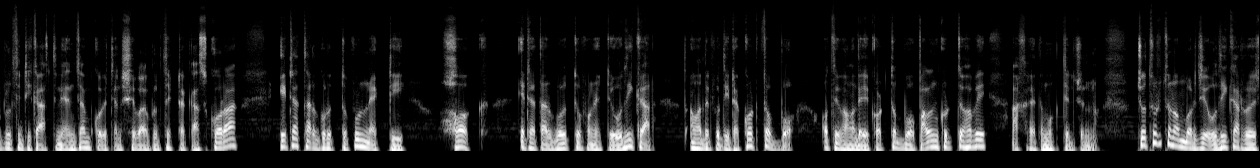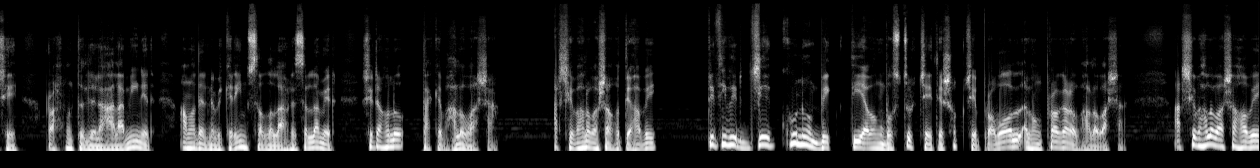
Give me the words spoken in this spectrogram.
প্রতিটি কাজ তিনি আঞ্জাম করেছেন, সেভাবে প্রত্যেকটা কাজ করা, এটা তার গুরুত্বপূর্ণ একটি হক, এটা তার গুরুত্বপূর্ণ একটি অধিকার, আমাদের প্রতি এটা কর্তব্য, অতএব আমাদের এই কর্তব্য পালন করতে হবে আখরাতে মুক্তির জন্য। চতুর্থ নম্বর যে অধিকার রয়েছে রহমতুল্লাহ আলমিনের, আমাদের নবী করিম সাল্লাহ সাল্লামের, সেটা হলো তাকে ভালোবাসা। আর সে ভালোবাসা হতে হবে পৃথিবীর যে কোনো ব্যক্তি এবং বস্তুর চাইতে সবচেয়ে প্রবল এবং প্রগাঢ় ভালোবাসা। আর সে ভালোবাসা হবে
